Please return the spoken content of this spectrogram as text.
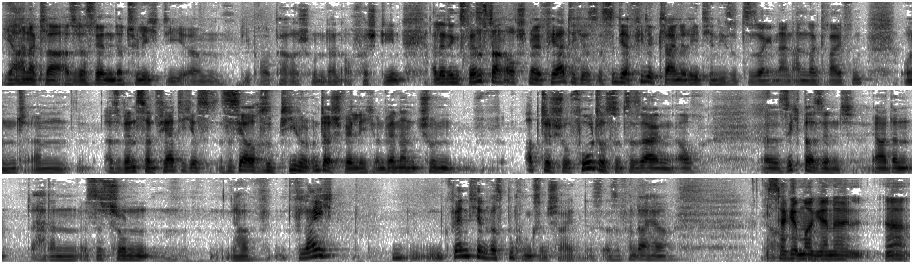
Ja, na klar, also das werden natürlich die, ähm, die Brautpaare schon dann auch verstehen. Allerdings, wenn es dann auch schnell fertig ist, es sind ja viele kleine Rädchen, die sozusagen ineinander greifen. Und ähm, also wenn es dann fertig ist, es ist ja auch subtil und unterschwellig. Und wenn dann schon optische Fotos sozusagen auch äh, sichtbar sind, ja, dann, ja, dann ist es schon, ja, vielleicht ein Quäntchen, was buchungsentscheidend ist. Also von daher, Ich sage immer gerne, ja,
